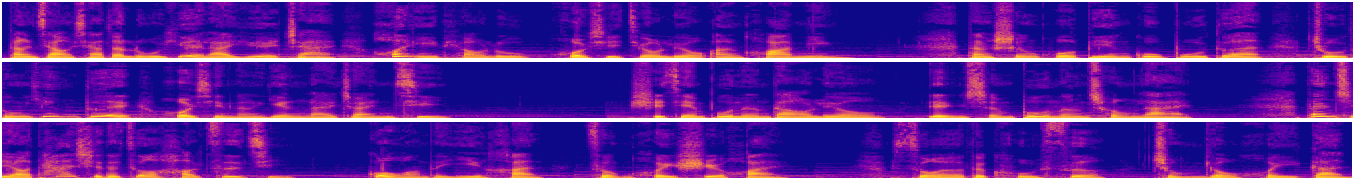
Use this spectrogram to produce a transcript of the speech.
当脚下的路越来越窄，换一条路或许就柳暗花明；当生活变故不断，主动应对或许能迎来转机。时间不能倒流，人生不能重来，但只要踏实的做好自己。”过往的遗憾总会释怀，所有的苦涩终有回甘。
